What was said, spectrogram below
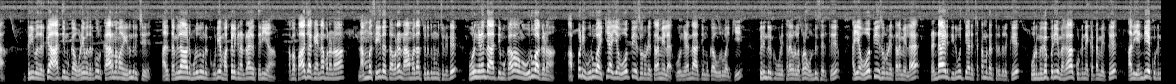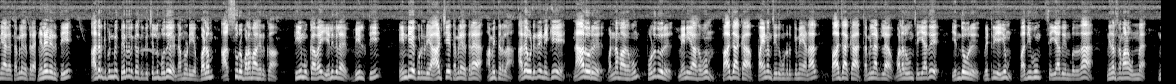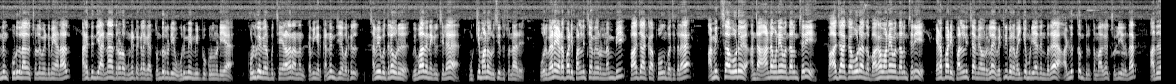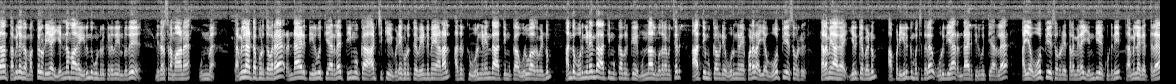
பிரிவதற்கு அதிமுக உடைவதற்கு ஒரு காரணமாக இருந்துருச்சு. அது தமிழ்நாடு முழுவதும் இருக்கக்கூடிய மக்களுக்கு நன்றாக தெரியும். அப்போ பாஜக என்ன பண்ணணும்? நம்ம செய்த தவிர நாம தான் திருத்தணும்னு சொல்லிட்டு ஒருங்கிணைந்த அதிமுகவை அவங்க உருவாக்கணும். அப்படி உருவாக்கி ஐயா ஓபிஎஸ் அவருடைய தலைமையில் ஒருங்கிணைந்த அதிமுக உருவாக்கி பிரிந்திருக்கக்கூடிய தலைவர்களை பூரா ஒன்று சேர்த்து ஐயா ஓபிஎஸ் அவருடைய தலைமையில் ரெண்டாயிரத்தி இருபத்தி ஆறு சட்டமன்ற தேர்தலுக்கு ஒரு மிகப்பெரிய மெகா கூட்டணியை கட்டமைத்து அது என்டிஏ கூட்டணியாக தமிழகத்தில் நிலைநிறுத்தி அதற்கு பின்பு தேர்தல் களத்திற்கு செல்லும்போது நம்மளுடைய பலம் அசுர பலமாக இருக்கும். திமுகவை எளிதில் வீழ்த்தி இந்திய குடனுடைய ஆட்சியை தமிழகத்தில் அமைத்திடலாம். அதை விட்டுட்டு இன்னைக்கு நாளொரு வண்ணமாகவும் பொழுதொரு மேனியாகவும் பாஜக பயணம் செய்து கொண்டிருக்குமே ஆனால் பாஜக தமிழ்நாட்டில் வளரவும் செய்யாது எந்த ஒரு வெற்றியையும் பதிவும் செய்யாது என்பதுதான் நிதர்சனமான உண்மை. இன்னும் கூடுதலாக சொல்ல வேண்டுமே ஆனால் அனைத்து இந்திய அண்ணா திராவிட முன்னேற்ற கழக தொண்டர்களுடைய உரிமை மீட்பு குழுவினுடைய கொள்கை வரப்பு செயலாளர் அண்ணன் கவிஞர் கண்ணன்ஜி அவர்கள் சமீபத்தில் ஒரு விவாத நிகழ்ச்சியில் முக்கியமான ஒரு விஷயத்தை சொன்னார். ஒருவேளை எடப்பாடி பழனிசாமி அவர்கள் நம்பி பாஜக போகும் பட்சத்தில் அமித்ஷாவோடு அந்த ஆண்டவனே வந்தாலும் சரி பாஜகவோடு அந்த பகவானே வந்தாலும் சரி எடப்பாடி பழனிசாமி அவர்களை வெற்றி பெற வைக்க முடியாது என்பதை அழுத்தம் திருத்தமாக சொல்லியிருந்தார். அதுதான் தமிழக மக்களுடைய எண்ணமாக இருந்து கொண்டிருக்கிறது என்பது நிதர்சனமான உண்மை. தமிழ்நாட்டை பொறுத்தவரை ரெண்டாயிரத்தி இருபத்தி ஆறில் திமுக ஆட்சிக்கு விடை கொடுக்க வேண்டுமே ஆனால் அதற்கு ஒருங்கிணைந்த அதிமுக உருவாக வேண்டும். அந்த ஒருங்கிணைந்த அதிமுகவிற்கு முன்னாள் முதலமைச்சர் அதிமுகவுடைய ஒருங்கிணைப்பாளர் ஐயா ஓபிஎஸ் அவர்கள் தலைமையாக இருக்க வேண்டும். அப்படி இருக்கும் பட்சத்தில் உறுதியாக ரெண்டாயிரத்தி இருபத்தி ஆறில் ஐயா ஓபிஎஸ் அவருடைய தலைமையில் என்டிஏ கூட்டணி தமிழகத்தில்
